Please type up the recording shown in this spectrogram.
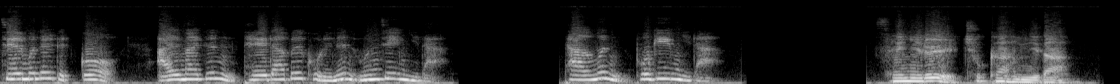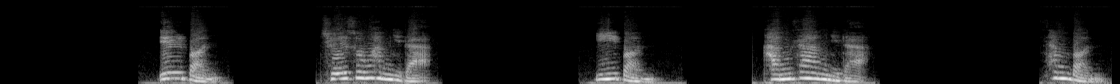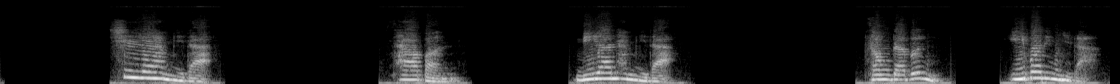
질문을 듣고 알맞은 대답을 고르는 문제입니다. 다음은 보기입니다. 생일을 축하합니다. 1번 죄송합니다. 2번 감사합니다. 3번 신뢰합니다. 4번 미안합니다. 정답은 2번입니다.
